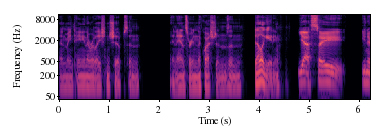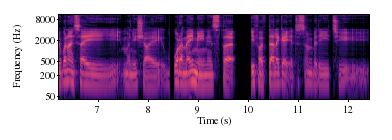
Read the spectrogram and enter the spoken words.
and maintaining the relationships and, and answering the questions and delegating. Yeah, so you know, when I say minutiae, what I may mean is that if I've delegated to somebody to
